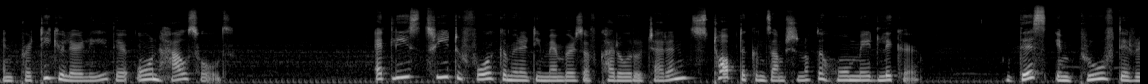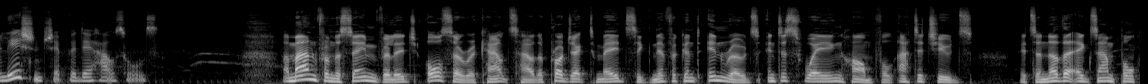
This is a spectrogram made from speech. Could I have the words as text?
and particularly their own households. At least three to four community members of Kharoro Charan stopped the consumption of the homemade liquor. This improved their relationship with their households. A man from the same village also recounts how the project made significant inroads into swaying harmful attitudes. It's another example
